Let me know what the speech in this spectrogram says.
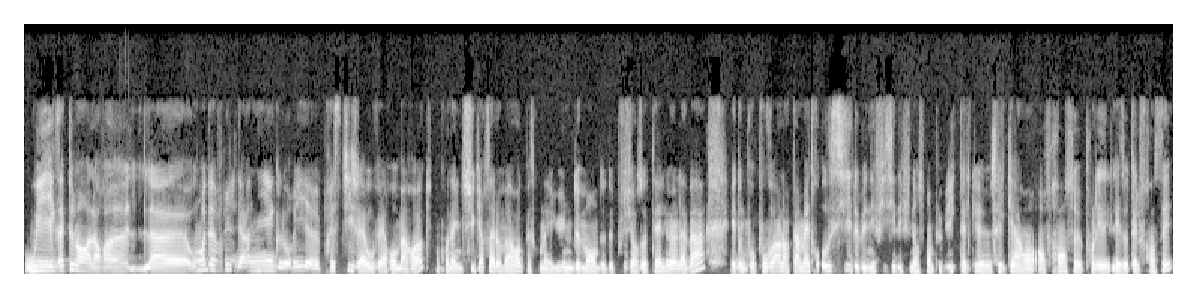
Oui, exactement. Alors, euh, au mois d'avril dernier, Glory euh, Prestige a ouvert au Maroc. Donc, on a une succursale au Maroc parce qu'on a eu une demande de plusieurs hôtels euh, là-bas. Et donc, pour pouvoir leur permettre aussi de bénéficier des financements publics, tel que c'est le cas en, France pour les, hôtels français,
